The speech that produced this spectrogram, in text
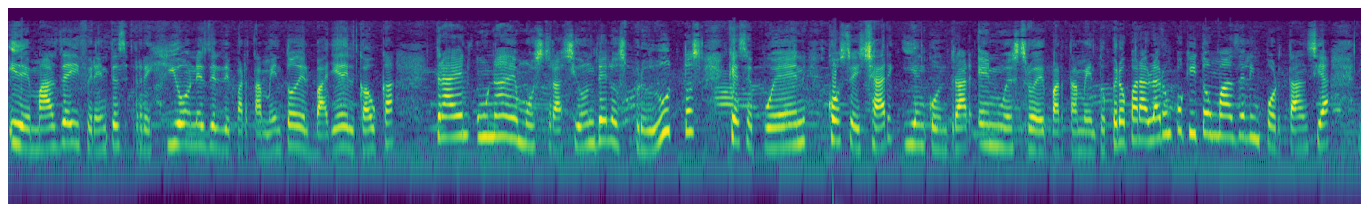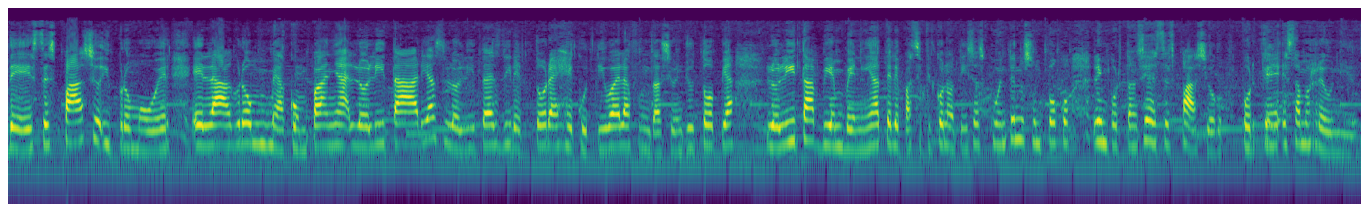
y demás de diferentes regiones del departamento del Valle del Cauca traen una demostración de los productos que se pueden cosechar y encontrar en nuestro departamento. Pero para hablar un poquito más de la importancia de este espacio y promover el agro, me acompaña Lolita Arias. Lolita es directora ejecutiva de la Fundación Utopia. Lolita, bienvenida a Telepacífico Noticias. Cuéntenos un poco la importancia de este espacio, por qué estamos reunidos.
